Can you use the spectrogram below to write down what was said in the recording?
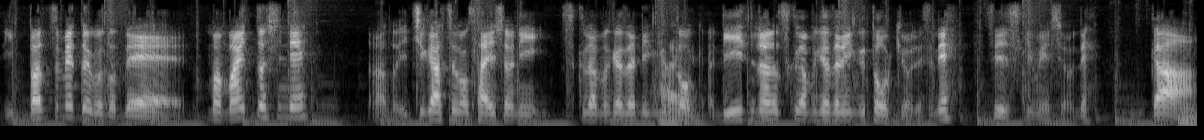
一発目ということで、まあ、毎年ね、あの1月の最初にスクラムギャザリング東京、リージョナルスクラムギャザリング東京ですね、正式名称ね、が、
